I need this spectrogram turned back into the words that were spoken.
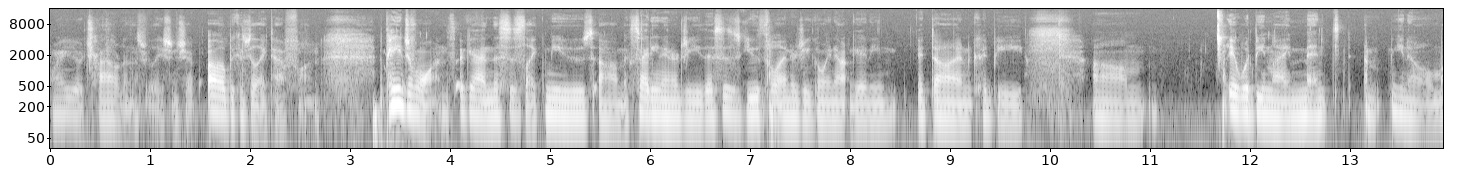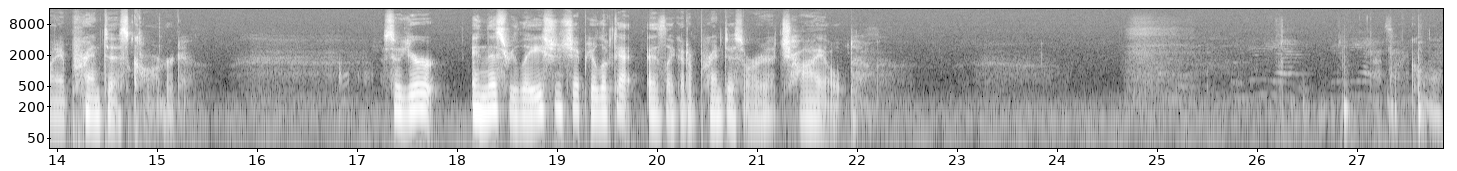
Why are you a child in this relationship? Oh, because you like to have fun. Page of Wands. Again, this is like muse, um, exciting energy. This is youthful energy going out and getting it done. Could be, um, it would be my ment, um, you know, my apprentice card. So you're in this relationship, you're looked at as like an apprentice or a child. That's not cool.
